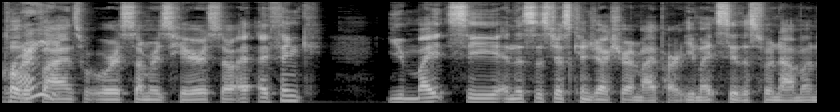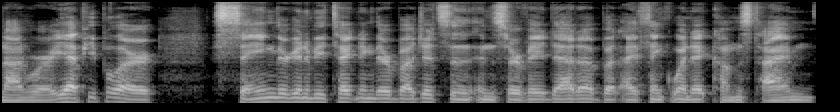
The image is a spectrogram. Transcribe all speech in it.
colder right. climates where summer's here. So I, I think you might see, and this is just conjecture on my part, you might see this phenomenon where yeah, people are saying they're going to be tightening their budgets and, in survey data, but I think when it comes time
